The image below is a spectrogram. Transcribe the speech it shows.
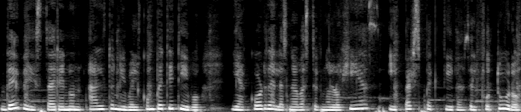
debe estar en un alto nivel competitivo y acorde a las nuevas tecnologías y perspectivas del futuro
